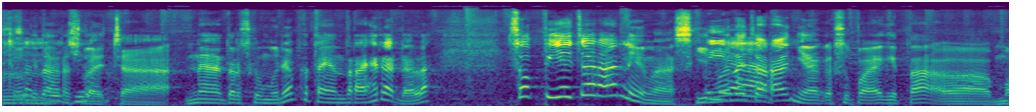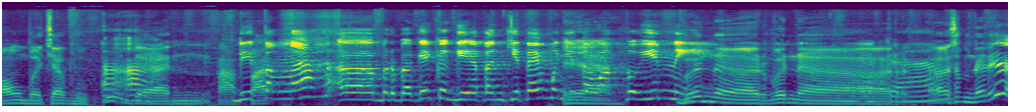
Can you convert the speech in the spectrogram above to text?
so kita harus baca. Nah terus kemudian pertanyaan terakhir adalah, so piye caranya mas? Gimana Iya. caranya supaya kita eh, mau baca buku Ah, ah. dan apa? Di tengah eh, berbagai kegiatan kita yang menyita Iya. waktu ini. Bener bener. Iya kan? Eh, Sebenarnya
